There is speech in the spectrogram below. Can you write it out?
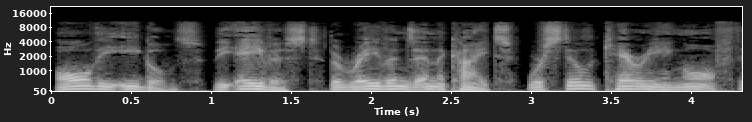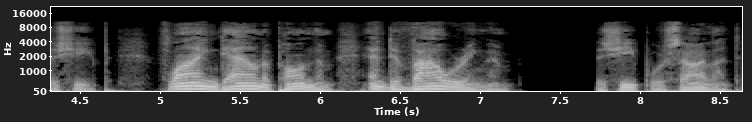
all the eagles, the avist, the ravens, and the kites were still carrying off the sheep, flying down upon them, and devouring them. The sheep were silent,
